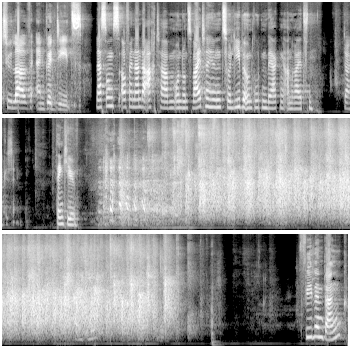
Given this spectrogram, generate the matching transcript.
to love and good deeds. Lass uns aufeinander Acht haben und uns weiterhin zur Liebe und guten Werken anreizen. Dankeschön. Thank you. Vielen Dank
